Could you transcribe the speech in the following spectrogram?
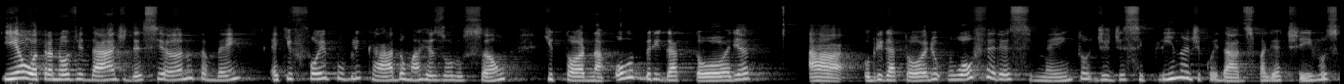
E a outra novidade desse ano também é que foi publicada uma resolução que torna obrigatória a, obrigatório o oferecimento de disciplina de cuidados paliativos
